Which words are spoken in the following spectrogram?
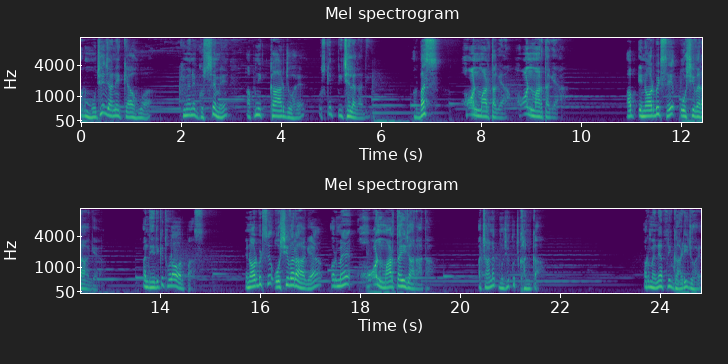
और मुझे जाने क्या हुआ कि मैंने गुस्से में अपनी कार जो है उसके पीछे लगा दी। और बस हॉर्न मारता गया, हॉर्न मारता गया। अब इनऑर्बिट से ओशिवरा आ गया, अंधेरी के थोड़ा और पास। इनऑर्बिट से ओशिवरा आ गया और मैं हॉर्न मारता ही जा रहा था। अचानक मुझे कुछ खनका और मैंने अपनी गाड़ी जो है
